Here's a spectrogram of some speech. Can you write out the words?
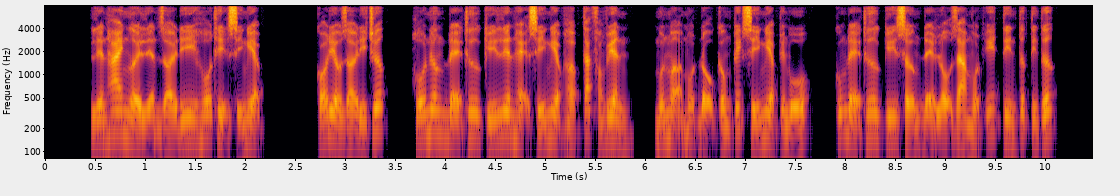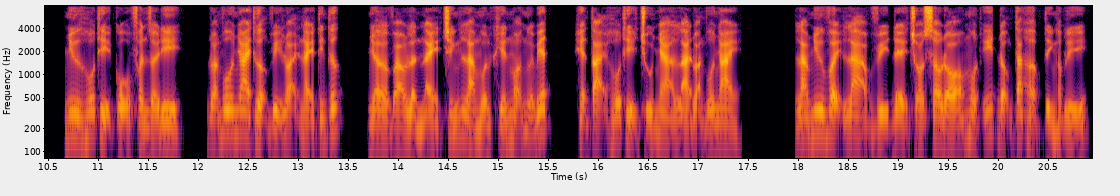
Liền hai người liền rời đi hỗ thị xí nghiệp. Có điều rời đi trước, hỗ nương để thư ký liên hệ xí nghiệp hợp tác phóng viên, muốn mở một độ công kích xí nghiệp tuyên bố, cũng để thư ký sớm để lộ ra một ít tin tức tin tức. Như hỗ thị cổ phần rời đi, đoạn vô nhai thượng vị loại này tin tức, nhờ vào lần này chính là muốn khiến mọi người biết, hiện tại hỗ thị chủ nhà là đoạn vô nhai. Làm như vậy là vì để cho sau đó một ít động tác hợp tình hợp lý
